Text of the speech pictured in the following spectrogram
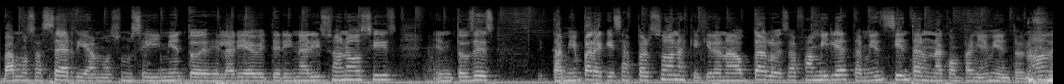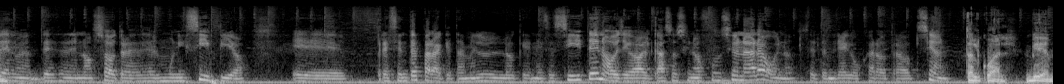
vamos a hacer, digamos, un seguimiento desde el área de veterinaria y zoonosis, entonces también para que esas personas que quieran adoptarlo, esas familias, también sientan un acompañamiento, ¿no? desde nosotros, desde el municipio. Eh, presentes para que también lo que necesiten o llegado al caso si no funcionara, bueno, se tendría que buscar otra opción. Tal cual, bien.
